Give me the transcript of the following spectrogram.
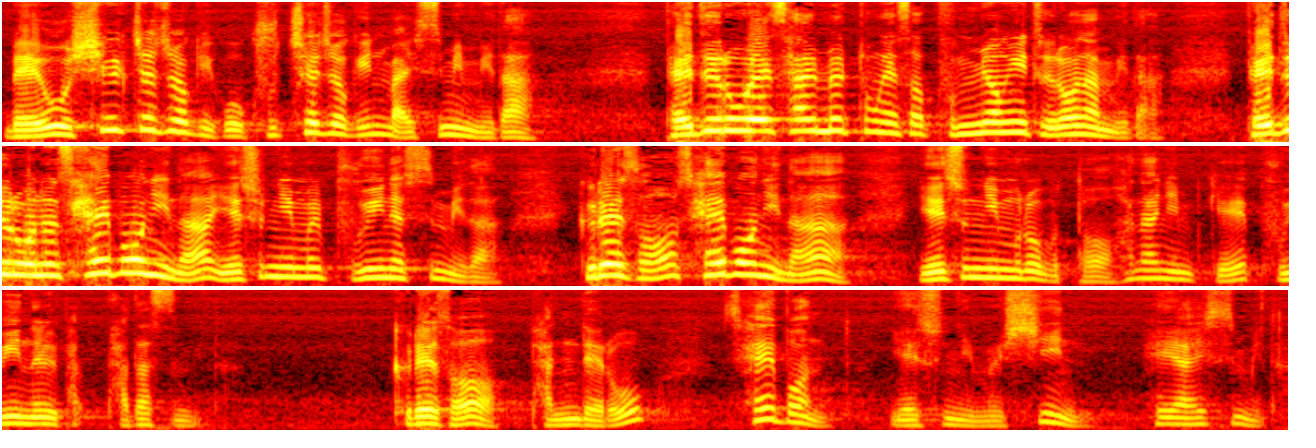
매우 실제적이고 구체적인 말씀입니다. 베드로의 삶을 통해서 분명히 드러납니다. 베드로는 세 번이나 예수님을 부인했습니다. 그래서 세 번이나 예수님으로부터 하나님께 부인을 받았습니다. 그래서 반대로 세 번 예수님을 시인해야 했습니다.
